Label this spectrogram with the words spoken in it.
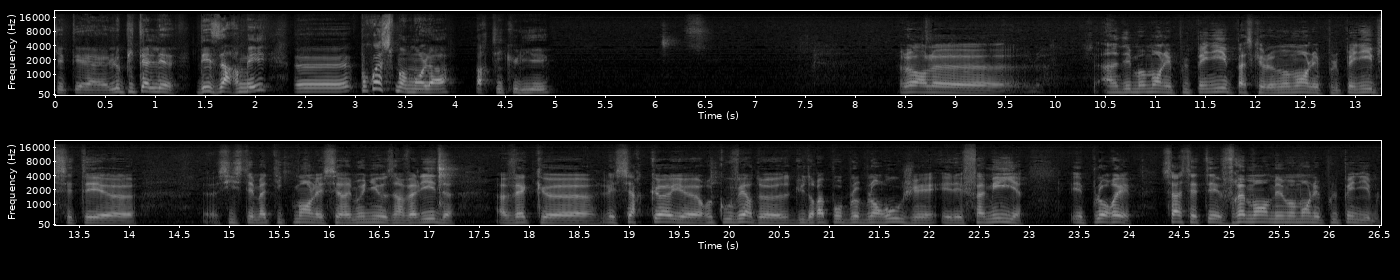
qui était l'hôpital des armées. pourquoi ce moment-là particulier? Alors, un des moments les plus pénibles, parce que le moment les plus pénibles, c'était euh, euh, systématiquement les cérémonies aux invalides avec euh, les cercueils recouverts du drapeau bleu-blanc-rouge et, les familles éplorées. Ça, c'était vraiment mes moments les plus pénibles.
